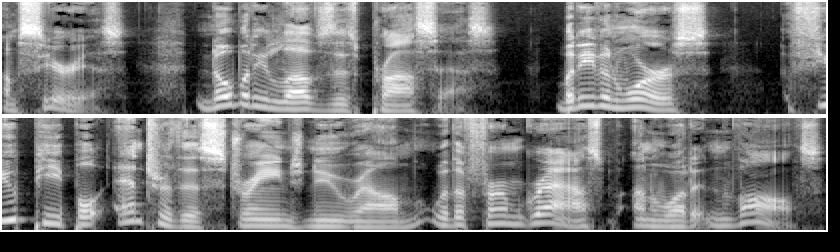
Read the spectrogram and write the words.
I'm serious. Nobody loves this process. But even worse, few people enter this strange new realm with a firm grasp on what it involves.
